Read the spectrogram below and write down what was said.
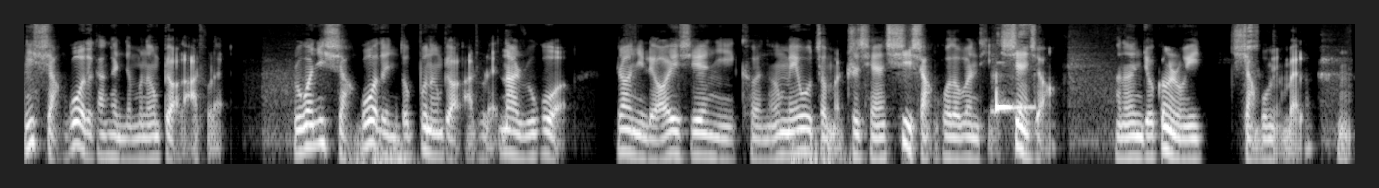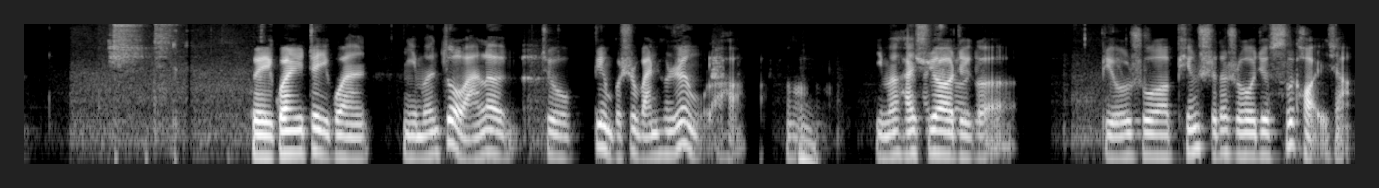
你想过的，看看你能不能表达出来。如果你想过的你都不能表达出来，那如果让你聊一些你可能没有怎么之前细想过的问题现象，可能你就更容易想不明白了。嗯，所以关于这一关，你们做完了就并不是完成任务了哈。嗯，你们还需要这个，比如说平时的时候就思考一下，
